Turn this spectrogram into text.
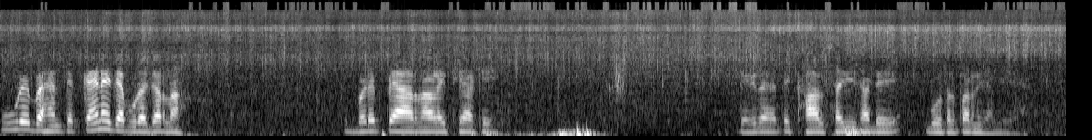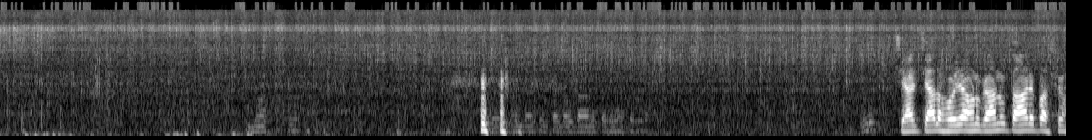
ਪੂਰੇ ਬਹਿਣ ਤੇ ਕਹਿਣੇ ਤੇ ਪੂਰਾ ਝਰਨਾ। ਬੜੇ ਪਿਆਰ ਨਾਲ ਇੱਥੇ ਆ ਕੇ ਦੇਖਦਾ ਤੇ ਖਾਲਸਾ ਜੀ ਸਾਡੇ ਬੋਤਲ ਭਰਨ ਜਾਂਦੇ ਆ। ਚੱਲ ਚੱਲ ਹੋ ਜਾ ਹੁਣ ਗਾਂ ਨੂੰ, ਤਾਂ ਵਾਲੇ ਪਾਸਿਓਂ।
